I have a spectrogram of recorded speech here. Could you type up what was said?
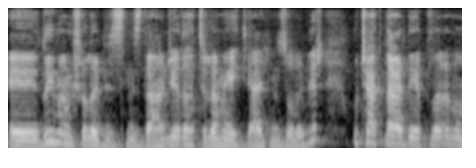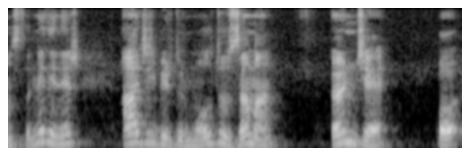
e, duymamış olabilirsiniz daha önce ya da hatırlamaya ihtiyacınız olabilir. Uçaklarda yapılan anonsta ne denir? Acil bir durum olduğu zaman önce o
